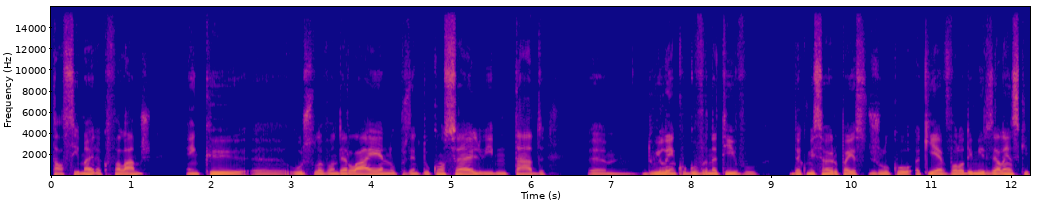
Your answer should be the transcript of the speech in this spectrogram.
tal cimeira que falámos, em que Ursula von der Leyen, o presidente do Conselho e metade do elenco governativo da Comissão Europeia se deslocou a Kiev, Volodymyr Zelensky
